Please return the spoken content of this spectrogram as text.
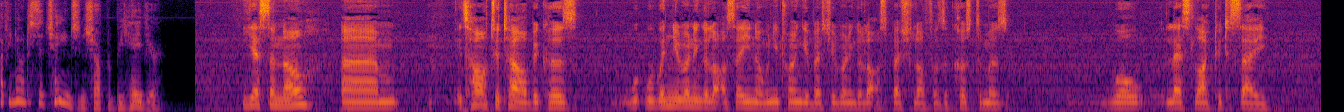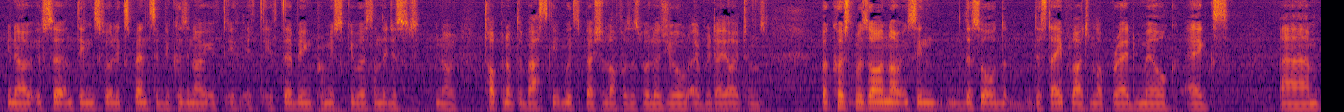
Have you noticed a change in shopper behaviour? Yes and no. Um, it's hard to tell because w- when you're running a lot of, say, you know, when you're trying your best, you're running a lot of special offers. The customers will less likely to say, you know, if certain things feel expensive because you know if if if they're being promiscuous and they're just you know topping up the basket with special offers as well as your everyday items. But customers are noticing the sort of the, the staple items like bread, milk, eggs, um,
